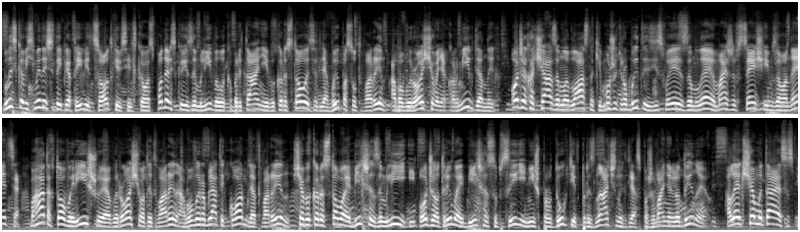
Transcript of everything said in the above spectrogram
Близько 85% сільськогосподарської землі Великобританії використовується для випасу тварин або вирощування кормів для них. Отже, хоча землевласники можуть робити зі своєю землею майже все, що їм заманеться, багато хто вирішує вирощувати тварин або виробляти корм для тварин, що використовує більше землі і, отже, отримує більше субсидій ніж продуктів, призначених для споживання людиною. Але якщо мета ССП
